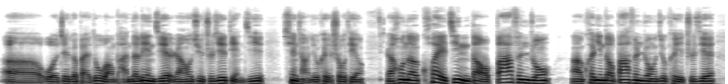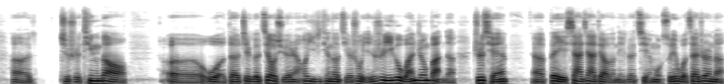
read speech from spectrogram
呃我这个百度网盘的链接，然后去直接点击现场就可以收听。然后呢，快进到八分钟啊，快进到八分钟就可以直接呃就是听到呃我的这个教学，然后一直听到结束，也就是一个完整版的之前。呃，被下架掉的那个节目，所以我在这儿呢，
